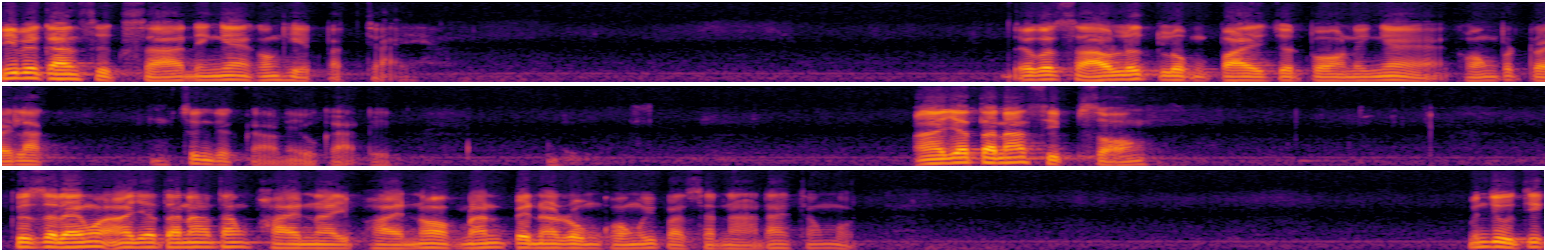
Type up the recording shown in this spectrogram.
นี่เป็นการศึกษาในแง่ของเหตุปัจจัย แล้วก็สาวลึกลงไปจนมองในแง่ของพระไตรลักซึ่งจะกล่าวในโอกาสอื่นอายตนะสิบสอง คือแสดงว่าอายตนะทั้งภายในภายนอกนั้นเป็นอารมณ์ของวิปัสสนาได้ทั้งหมด มันอยู่ที่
